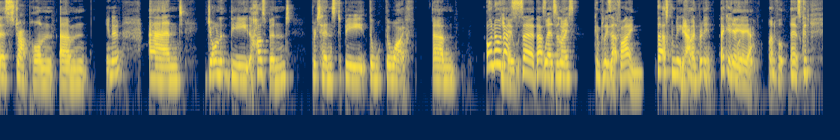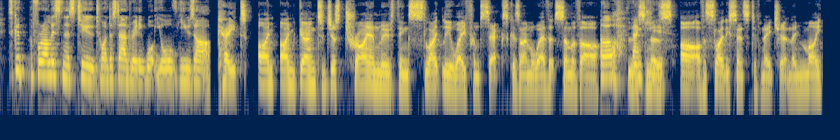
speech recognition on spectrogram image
a strap on, um, you know, and John, the husband, pretends to be the the wife. Um, Oh no, you know, that's uh, that's wears complete- nice- completely that- fine. That's completely Yeah. fine. Brilliant. Okay. Yeah, yeah, wonderful. yeah. Wonderful. No, It's good. It's good for our listeners to to understand really what your views are. Kate, I'm I'm going to just try and move things slightly away from sex because I'm aware that some of our Oh, listeners are of a slightly sensitive nature and they might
